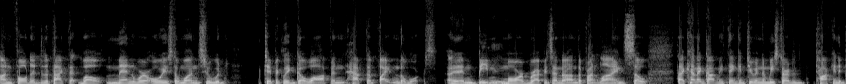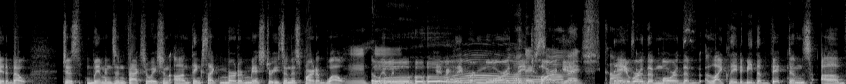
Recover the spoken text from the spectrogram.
unfolded to the fact that well, men were always the ones who would typically go off and have to fight in the wars and be mm-hmm. more represented on the front lines. So that kind of got me thinking too. And then we started talking a bit about just women's infatuation on things like murder mysteries and this part of well the women typically were more Oh, the there's so target they were the more the likely to be the victims of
